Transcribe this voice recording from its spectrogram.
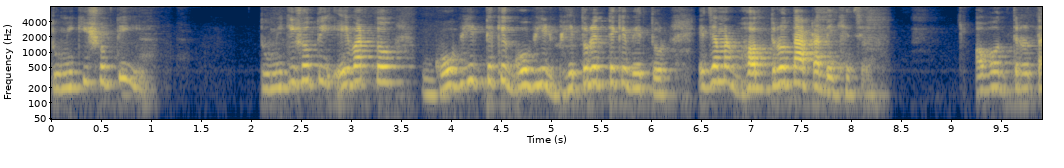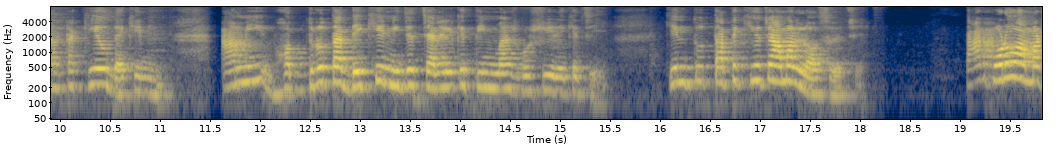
তুমি কি সত্যি? তুমি কি সত্যি? এবার তো গভীর থেকে গভীর, ভেতরের থেকে ভেতর। এই যে আমার ভদ্রতাটা দেখেছে। অভদ্রতাটা কেউ দেখেনি। আমি ভদ্রতা দেখিয়ে নিজের চ্যানেলকে তিন মাস বসিয়ে রেখেছি। কিন্তু তাতে কী হয়েছে? আমার লস হয়েছে। তারপরেও আমার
